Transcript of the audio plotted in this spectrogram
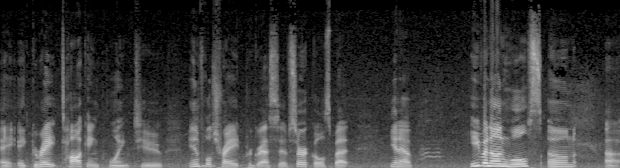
a, a great talking point to infiltrate progressive circles, but, you know, even on Wolf's own uh,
